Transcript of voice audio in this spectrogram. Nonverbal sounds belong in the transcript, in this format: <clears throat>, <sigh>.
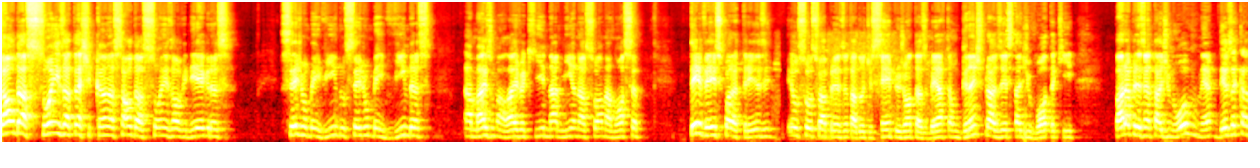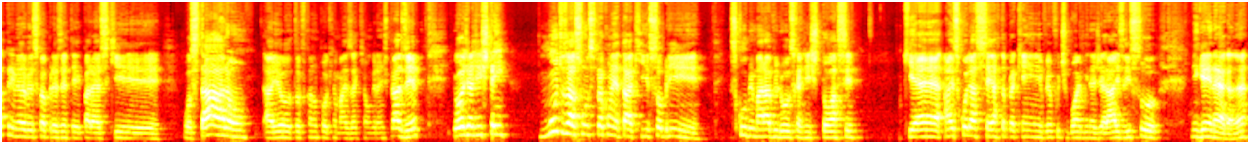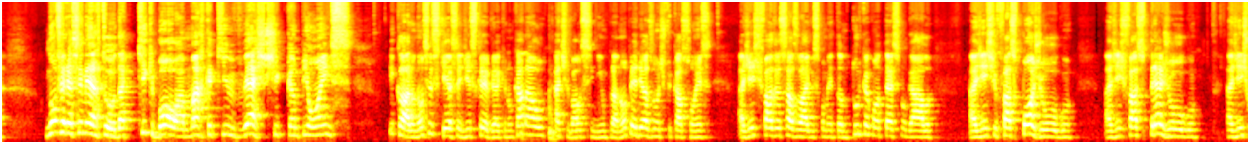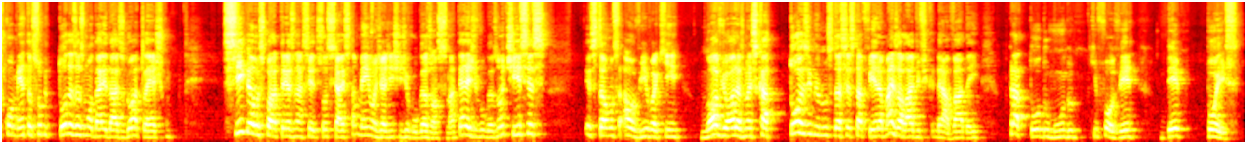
Saudações atleticanas, saudações alvinegras. Sejam bem-vindos, sejam bem-vindas a mais uma live aqui na minha, na sua, na nossa TV Espora 13. Eu sou seu apresentador de sempre, o Jonas Berta. É um grande prazer estar de volta aqui para apresentar de novo, né? Desde aquela primeira vez que eu apresentei, parece que gostaram. Aí eu tô ficando um pouquinho mais aqui, é um grande prazer. E hoje a gente tem muitos assuntos para comentar aqui sobre esse clube maravilhoso que a gente torce, que é a escolha certa para quem vê futebol em Minas Gerais, isso ninguém nega, né? No oferecimento da Kickball, a marca que veste campeões. E claro, não se esqueçam de inscrever aqui no canal, ativar o sininho para não perder as notificações. A gente faz essas lives comentando tudo que acontece no Galo. A gente faz pós-jogo, a gente faz pré-jogo, a gente comenta sobre todas as modalidades do Atlético. Siga o 13 nas redes sociais também, onde a gente divulga as nossas matérias, divulga as notícias. Estamos ao vivo aqui, 9 horas mais 14 minutos da sexta-feira, mas a live fica gravada aí para todo mundo que for ver depois.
